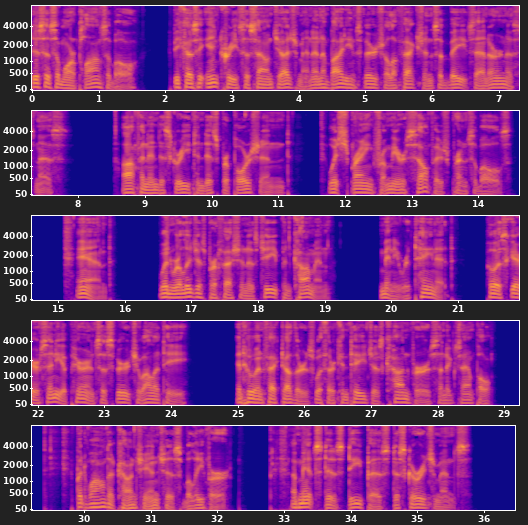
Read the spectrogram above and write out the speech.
This is a more plausible, because the increase of sound judgment and abiding spiritual affections abates that earnestness, often indiscreet and disproportioned, which sprang from mere selfish principles. And, when religious profession is cheap and common, many retain it, who have scarce any appearance of spirituality, and who infect others with their contagious converse and example. But while the conscientious believer, amidst his deepest discouragements,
